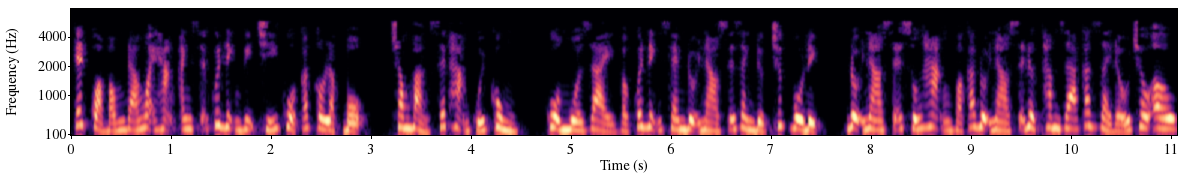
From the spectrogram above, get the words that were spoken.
Kết quả bóng đá ngoại hạng Anh sẽ quyết định vị trí của các câu lạc bộ trong bảng xếp hạng cuối cùng của mùa giải và quyết định xem đội nào sẽ giành được chức vô địch, đội nào sẽ xuống hạng và các đội nào sẽ được tham gia các giải đấu châu Âu.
